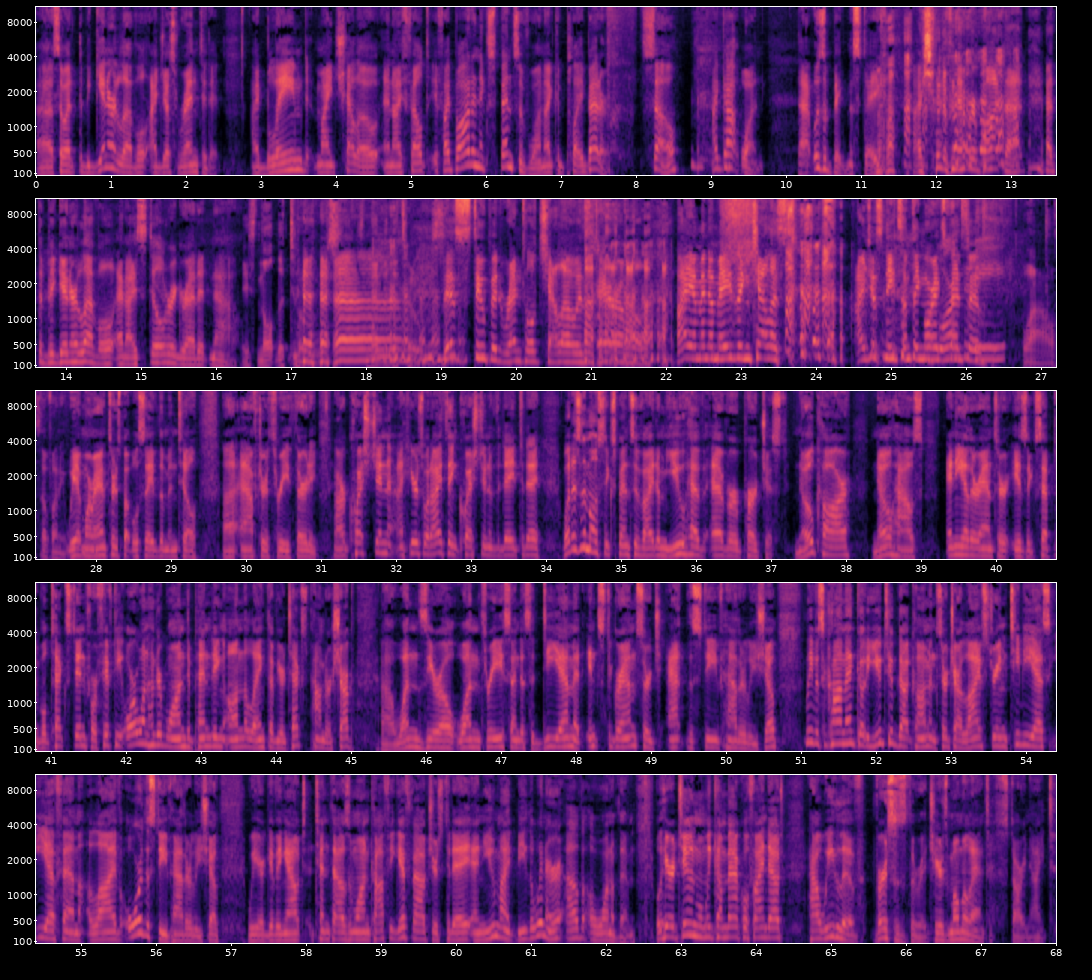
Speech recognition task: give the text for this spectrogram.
Uh, so at the beginner level, I just rented it. I blamed my cello and I felt if I bought an expensive one, I could play better. So I got one. That was a big mistake. I should have never bought that at the beginner level, and I still regret it now. it's not the tools. it's never the tools. This stupid rental cello is terrible. I am an amazing cellist. I just need something more Born expensive. Wow. So funny. We have more answers, but we'll save them until uh, after 3.30. Our question, uh, here's what I think question of the day today. What is the most expensive item you have ever purchased? No car, no house. Any other answer is acceptable. Text in for 50 or 101, depending on the length of your text. Pounder sharp uh, 1013. Send us a DM at Instagram. Search at The Steve Hatherly Show. Leave us a comment. Go to youtube.com and search our live stream, TBS EFM Live or The Steve Hatherly Show. We are giving out 10,000 won coffee gift vouchers today, and you might be the winner of one of them. We'll hear a tune. When we come back, we'll find out how we live versus the rich. Here's Momoland, Starry Night.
